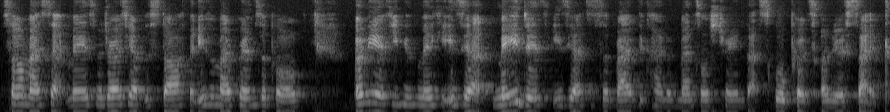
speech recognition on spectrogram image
Some of my set mates, majority of the staff, and even my principal. Only if you can make it easier, made it easier to survive the kind of mental strain that school puts on your psyche.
